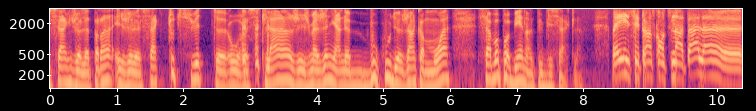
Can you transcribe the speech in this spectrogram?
sac, je le prends et je le sac tout de suite euh, au recyclage. J'imagine il y en a beaucoup de gens comme moi. Ça va pas bien dans le sac. Là. Ben, c'est transcontinental, hein, euh,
